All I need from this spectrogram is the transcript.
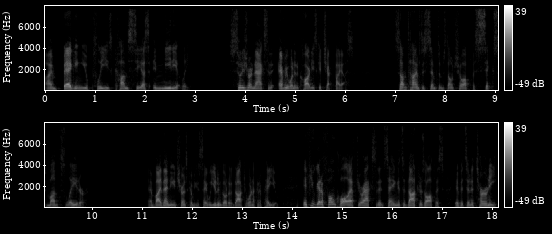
I'm begging you, please come see us immediately. As soon as you're in an accident, everyone in the car needs to get checked by us. Sometimes the symptoms don't show up for six months later. And by then, the insurance company can say, Well, you didn't go to the doctor. We're not going to pay you. If you get a phone call after your accident saying it's a doctor's office, if it's an attorney,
